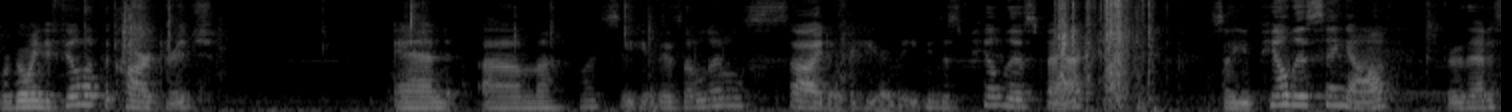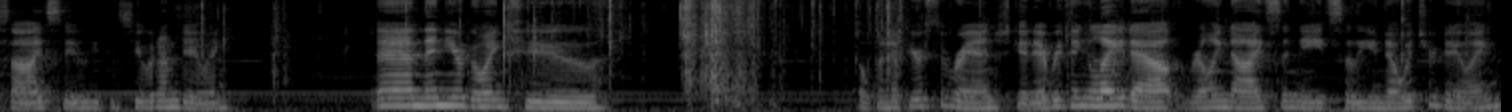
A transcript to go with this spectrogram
We're going to fill up the cartridge. And um, let's see here. There's a little side over here that you can just peel this back. So you peel this thing off. Throw that aside so you can see what I'm doing. And then you're going to open up your syringe, get everything laid out really nice and neat so you know what you're doing.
